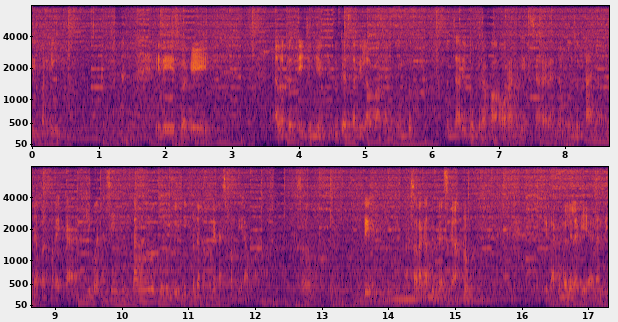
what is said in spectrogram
Tiffany. Ini sebagai elevator agent yang ditugaskan di lapangan untuk mencari beberapa orang yang secara random untuk tanya pendapat mereka gimana sih tentang logo-logo ini? Pendapat mereka seperti apa so Tiff laksanakan tugas kamu kita kembali lagi ya nanti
